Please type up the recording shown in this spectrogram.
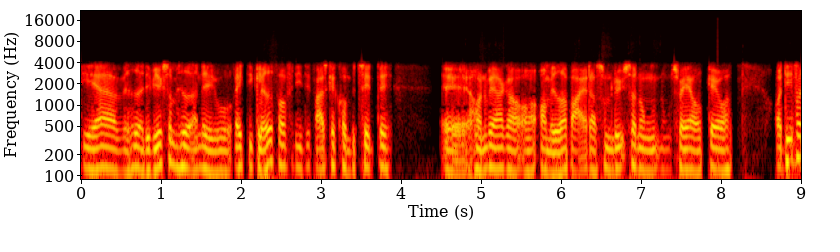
det er, hvad hedder det, virksomhederne jo rigtig glade for, fordi det faktisk er kompetente øh, håndværkere og, og medarbejdere, som løser nogle, nogle svære opgaver. Og det er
